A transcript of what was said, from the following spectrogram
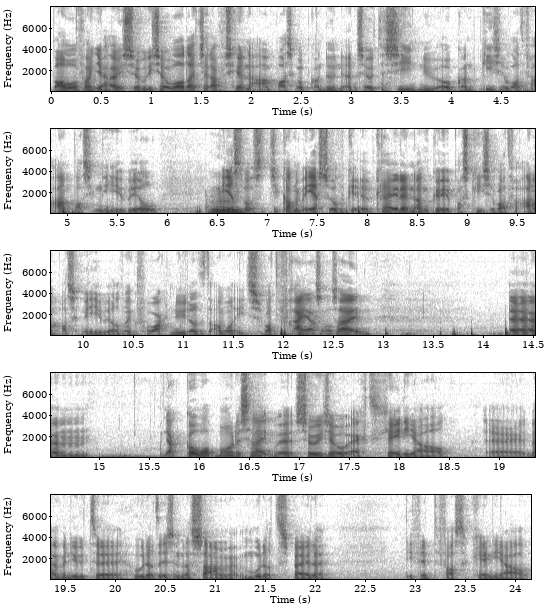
bouwen van je huis sowieso al. Dat je daar verschillende aanpassingen op kan doen. En zo te zien nu ook kan kiezen wat voor aanpassingen je wil. Mhm. Eerst was het, je kan hem eerst zoveel keer upgraden. En dan kun je pas kiezen wat voor aanpassingen je wil. En ik verwacht nu dat het allemaal iets wat vrijer zal zijn. Ehm, ja, co-op modus lijkt me sowieso echt geniaal. Eh, ik ben benieuwd eh, hoe dat is om dat samen met mijn moeder te spelen. Die vindt het vast ook geniaal.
